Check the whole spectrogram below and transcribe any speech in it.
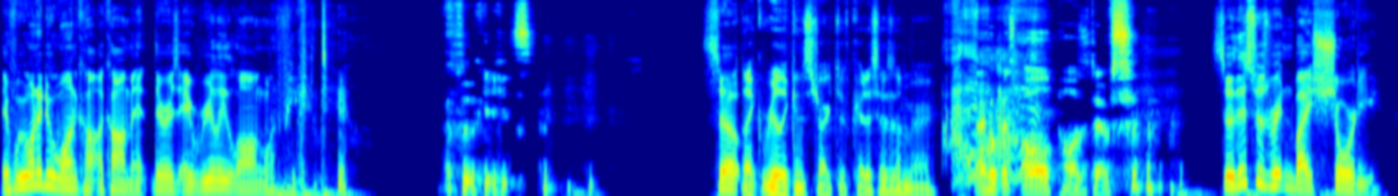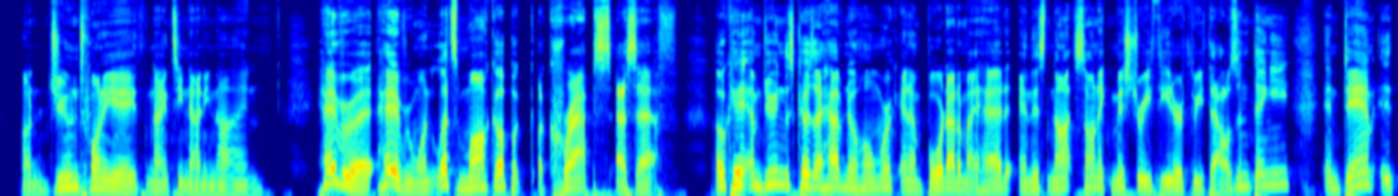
If we want to do one co- a comment, there is a really long one we could do. Please. So, like really constructive criticism or I hope it's all positives. So this was written by Shorty on June 28th, 1999. Hey, everyone, hey everyone, let's mock up a, a craps SF. Okay, I'm doing this because I have no homework and I'm bored out of my head, and this not Sonic Mystery Theater 3000 thingy, and damn it,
